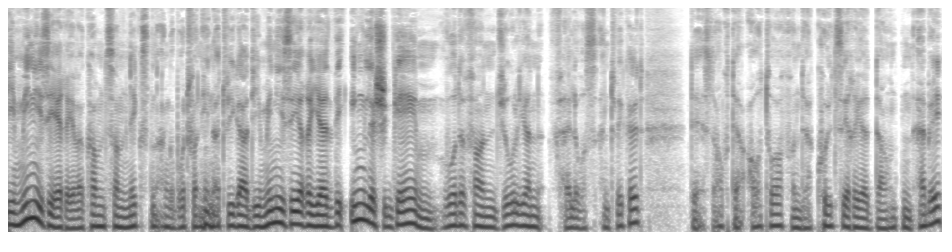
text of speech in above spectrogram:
Die Miniserie, wir kommen zum nächsten Angebot von Hinatwiga, die Miniserie The English Game wurde von Julian Fellows entwickelt. Der ist auch der Autor von der Kultserie Downton Abbey.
